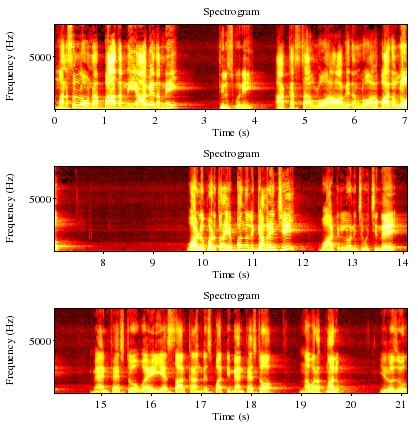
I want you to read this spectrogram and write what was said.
మనసుల్లో ఉన్న బాధల్ని ఆవేదనని తెలుసుకొని ఆ కష్టాల్లో ఆ ఆవేదనలో ఆ బాధల్లో వాళ్ళు పడుతున్న ఇబ్బందుల్ని గమనించి వాటిల్లో నుంచి వచ్చిందే manifesto YSR Congress party manifesto నవరత్నాలు. ఈరోజు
